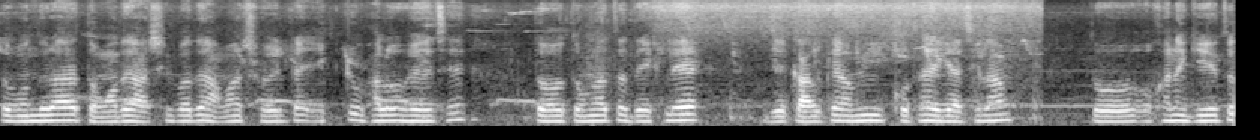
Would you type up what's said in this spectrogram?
তো বন্ধুরা, তোমাদের আশীর্বাদে আমার শরীরটা একটু ভালো হয়েছে। তো তোমরা তো দেখলে যে কালকে আমি কোথায় গেছিলাম। তো ওখানে গিয়ে তো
